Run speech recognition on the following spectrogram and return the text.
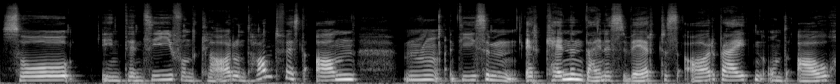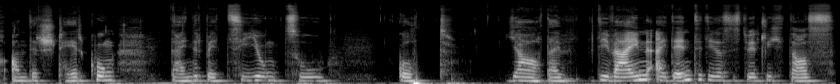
so intensiv und klar und handfest an mm, diesem Erkennen deines Wertes arbeiten und auch an der Stärkung deiner Beziehung zu Gott. Ja, Divine Identity, das ist wirklich das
